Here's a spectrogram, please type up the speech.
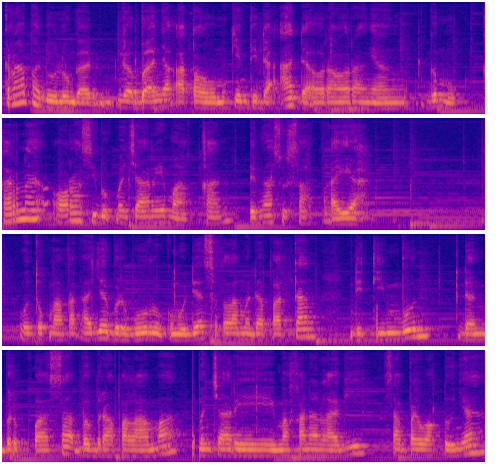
Kenapa dulu nggak nggak banyak atau mungkin tidak ada orang-orang yang gemuk? Karena orang sibuk mencari makan dengan susah payah untuk makan aja berburu. Kemudian setelah mendapatkan ditimbun dan berpuasa beberapa lama mencari makanan lagi sampai waktunya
